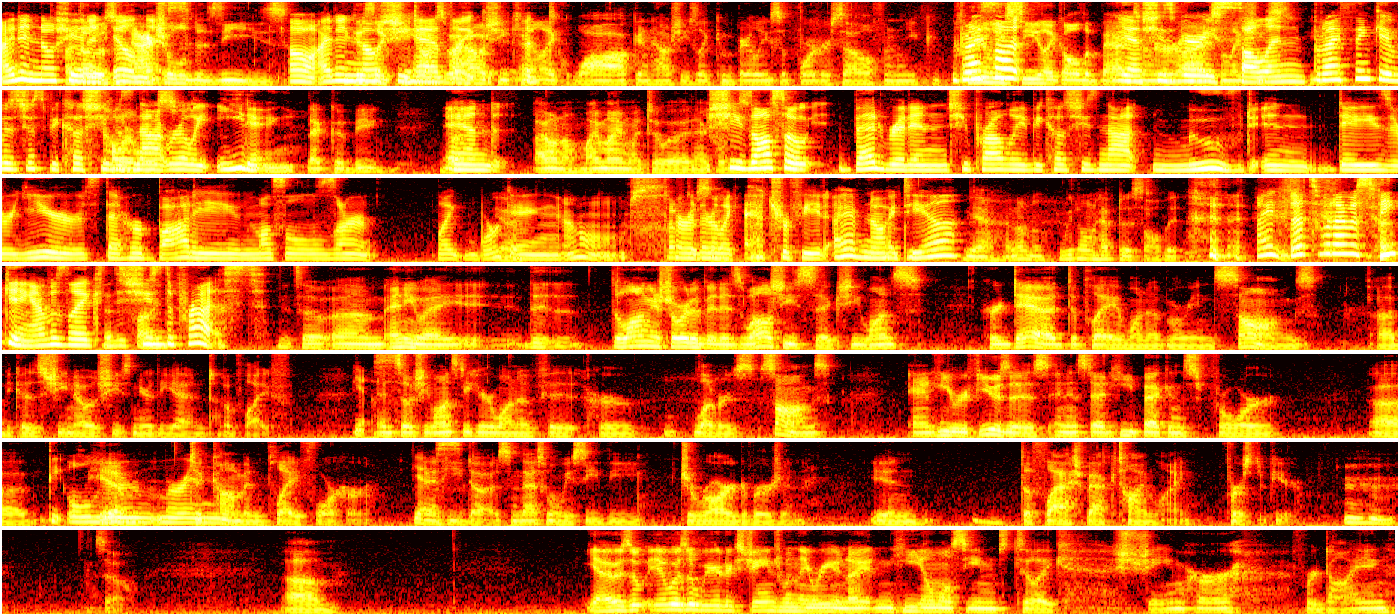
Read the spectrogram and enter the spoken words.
I didn't know she I had an was illness. an actual disease. Oh, I didn't because know like she, she, had talks about like. how she can't a- like walk and how she's like can barely support herself and you can clearly thought- see like all the bags. yeah, under she's her very eyes and, like, sullen. she's- But I think it was just because she was not really eating, that could be. But and I don't know. My mind went to an actual. She's disease. also bedridden. She probably because she's not moved in days or years that her body muscles aren't like working. I don't. Or they're say. like atrophied. I have no idea. Yeah, I don't know. We don't have to solve it. I that's what I was thinking. I was like, she's fine. depressed. so um, anyway, the the long and short of it is, while she's sick, she wants her dad to play one of Marin's songs uh, because she knows she's near the end of life. Yes. And so she wants to hear one of hi her lover's songs, and he refuses, and instead he beckons for uh, the older him Marin to come and play for her. Yes. And he does. And that's when we see the Gerard version in the flashback timeline first appear. Mm-hmm. So, um, yeah, it was a, it was a weird exchange when they reunite, and he almost seems to like shame her for dying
